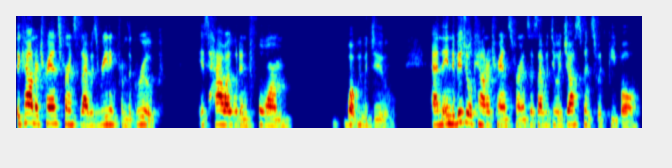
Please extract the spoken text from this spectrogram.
the countertransference that i was reading from the group is how i would inform what we would do. And the individual countertransference as i would do adjustments with people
